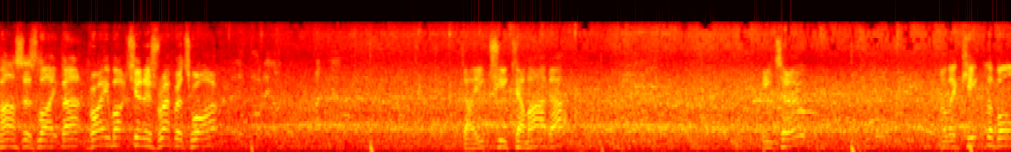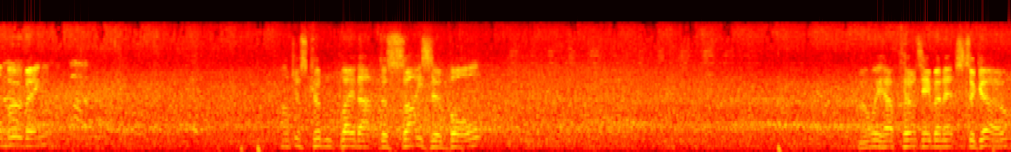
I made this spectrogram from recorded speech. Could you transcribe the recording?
Passes like that, very much in his repertoire. Daichi Kamada. Ito. Well, they keep the ball moving. Well, just couldn't play that decisive ball. Well, we have 30 minutes to go.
